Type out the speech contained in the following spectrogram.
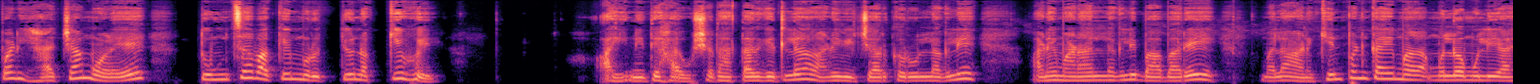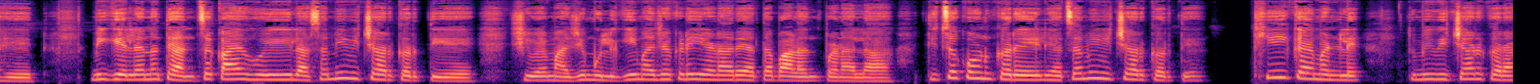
पण ह्याच्यामुळे तुमचा बाकी मृत्यू नक्की होईल. आईने ते औषध हातात घेतलं आणि विचार करू लागले आणि म्हणायला लागली बाबा रे मला आणखीन पण काही म मुलं मुली आहेत. मी गेल्यानं त्यांचं काय होईल असा मी विचार करते शिवाय माझी मुलगी माझ्याकडे येणार आहे आता बाळणपणाला तिचं कोण करेल ह्याचा मी विचार करते. ठीक आहे म्हणले. तुम्ही विचार करा.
